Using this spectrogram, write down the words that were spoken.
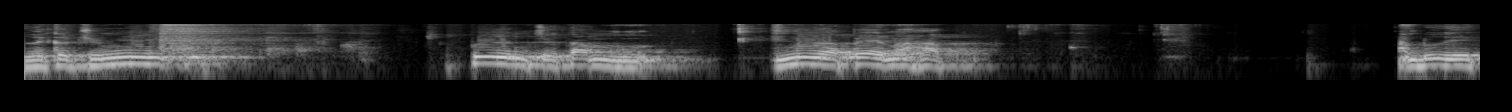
แล้วก็จะมี เพื่อนจะทำเนื้อเป็ดนะครับ ดูอีก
